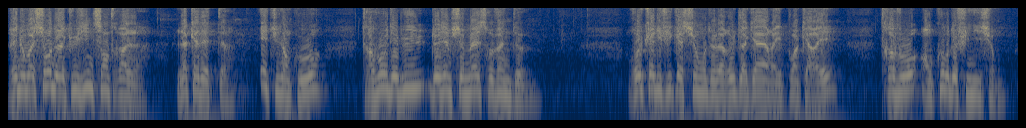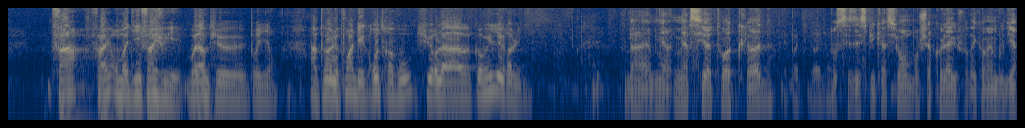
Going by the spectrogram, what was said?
Rénovation de la cuisine centrale, la cadette, études en cours, travaux début deuxième semestre 22. Requalification de la rue de la Gare et Poincaré, travaux en cours de finition. Fin, on m'a dit fin juillet. Voilà, Monsieur le Président. Un peu le point des gros travaux sur la commune de Gravelines. Ben, merci à toi, Claude, pour ces explications. Bon, chers collègues, je voudrais quand même vous dire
